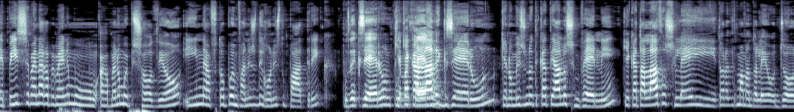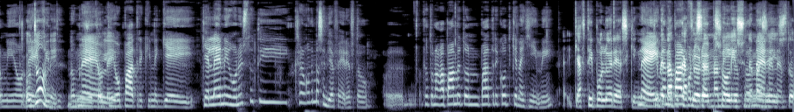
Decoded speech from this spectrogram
Επίσης, εμένα αγαπημένη μου, αγαπημένο μου επεισόδιο είναι αυτό που εμφανίζονται οι γονείς του Πάτρικ Που δεν ξέρουν που και, και, μαθαίνουν. καλά δεν ξέρουν και νομίζουν ότι κάτι άλλο συμβαίνει και κατά λάθος λέει, τώρα δεν θυμάμαι αν το λέει ο Τζόνι, ο, David, Τζόνι, νομίζω ναι, το ότι λέει. ο Πάτρικ είναι γκέι και λένε οι γονείς του ότι ξέρω εγώ δεν μας ενδιαφέρει αυτό. Ε, θα τον αγαπάμε τον Πάτρικ ό,τι και να γίνει. Και αυτή η πολύ ωραία σκηνή. Ναι, και ήταν μετά που πάρα πολύ ωραίο καθίσαν να επεισόδιο μιλήσουν αυτό, ναι, μαζί ναι, ναι. στο.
